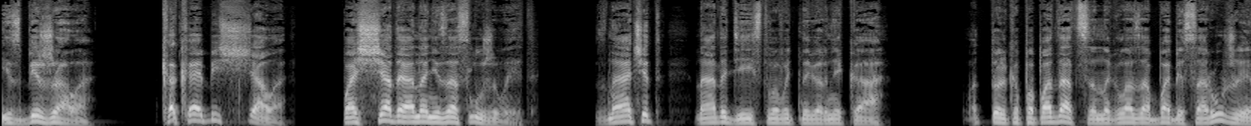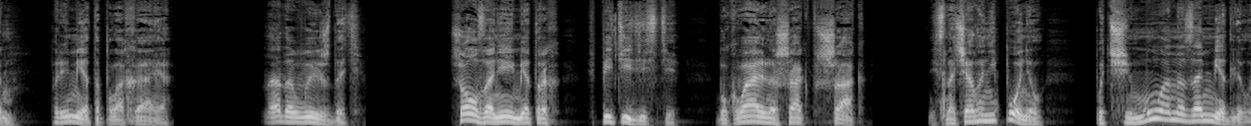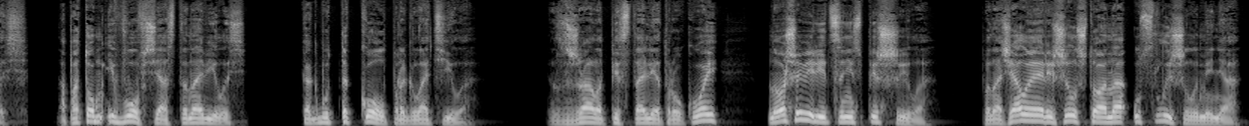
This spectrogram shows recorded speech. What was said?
и сбежала, как и обещала. Пощады она не заслуживает. Значит, надо действовать наверняка. Вот только попадаться на глаза бабе с оружием — примета плохая. Надо выждать. Шел за ней метрах в пятидесяти, буквально шаг в шаг. И сначала не понял, почему она замедлилась, а потом и вовсе остановилась, как будто кол проглотила. Сжала пистолет рукой, но шевелиться не спешила. Поначалу я решил, что она услышала меня,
